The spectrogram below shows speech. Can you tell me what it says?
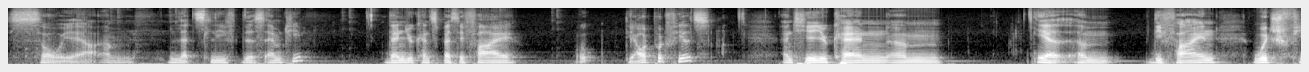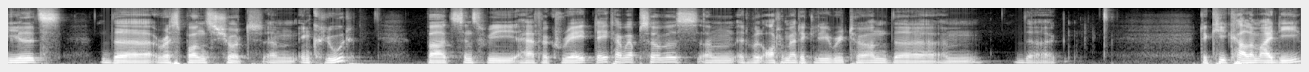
So yeah, um, let's leave this empty. Then you can specify oh, the output fields. And here you can um, yeah, um, define which fields the response should include. But since we have a create data web service, um, it will automatically return the, um, the, the key column ID,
